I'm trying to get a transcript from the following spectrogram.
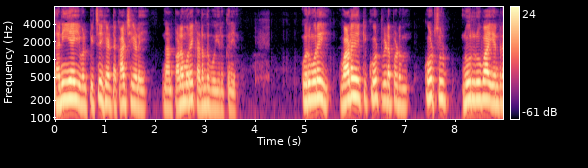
தனியே இவள் பிச்சை கேட்ட காட்சிகளை நான் பலமுறை கடந்து போயிருக்கிறேன். ஒருமுறை வாடகைக்கு கோட் விடப்படும் கோட் சூட் நூறு ரூபாய் என்ற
